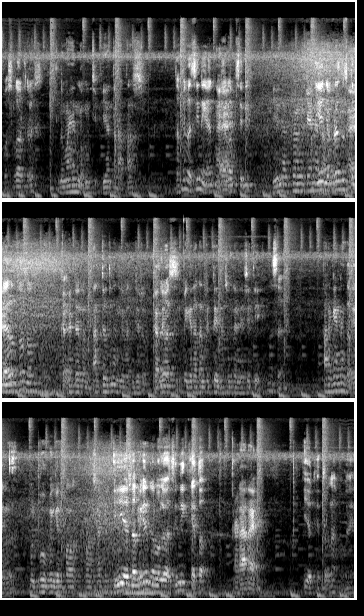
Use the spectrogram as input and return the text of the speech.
Pos lor terus? Lumayan nggak mujibian teratas tapi lewat sini kan Eh. dalam sini. Iya nyebrang kena iya nyebrang terus ke Eh, dalam sono. Gak ke dalam ada tenang lewat jero. Gak lewat pinggiratan gede langsung dari city masa? Parkirnya tak el mlebu pinggir pol polsek iya tapi kan kalau lewat sini ketok. Arek iya ketok lah pokoknya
